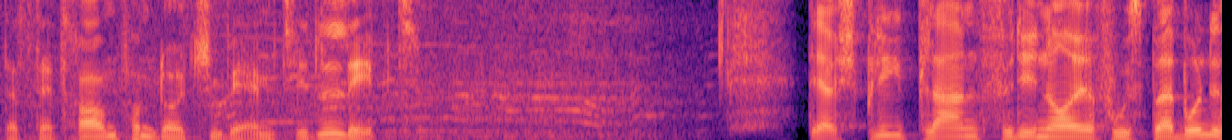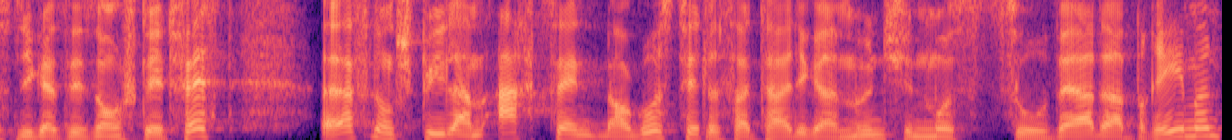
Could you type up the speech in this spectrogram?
dass der Traum vom deutschen WM-Titel lebt. Der Spielplan für die neue Fußball-Bundesliga-Saison steht fest. Eröffnungsspiel am 18. August. Titelverteidiger München muss zu Werder Bremen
